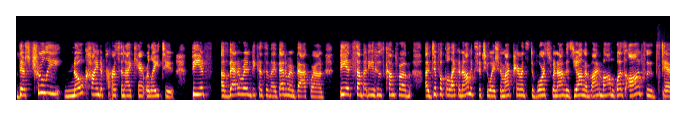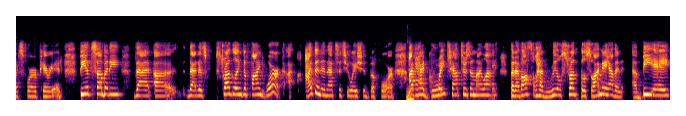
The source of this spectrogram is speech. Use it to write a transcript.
There's truly no kind of person I can't relate to, be it a veteran because of my veteran background, be it somebody who's come from a difficult economic situation. My parents divorced when I was young, and my mom was on food stamps for a period. Be it somebody that uh, that is struggling to find work. I, have been in that situation before. Yeah. I've had great chapters in my life, but I've also had real struggles. So I may have an, a BA,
